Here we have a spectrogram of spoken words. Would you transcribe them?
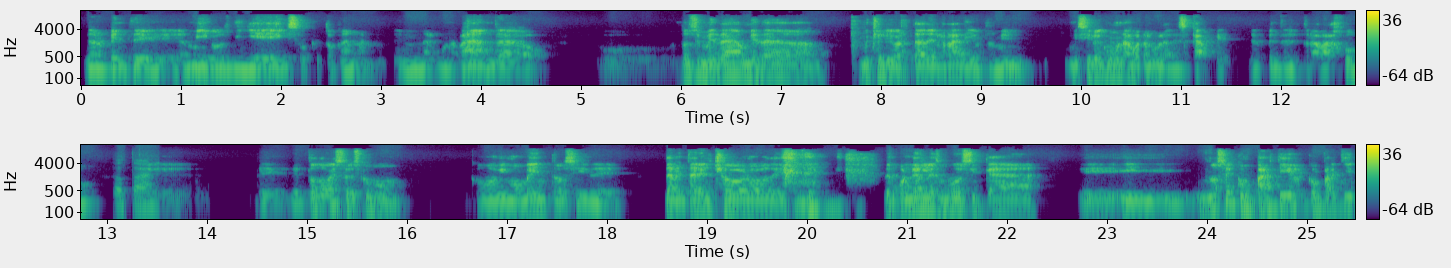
de repente amigos DJs o que tocan en alguna banda. O, entonces me da, me da mucha libertad el radio. También me sirve como una válvula de escape, de repente del trabajo. Total. Eh, de, todo eso. Es como, como mi momento, así, de, de aventar el choro, de, de ponerles música y, no sé, compartir, compartir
